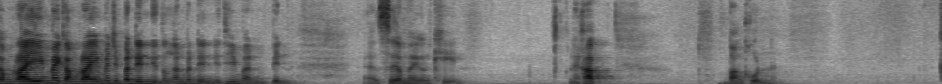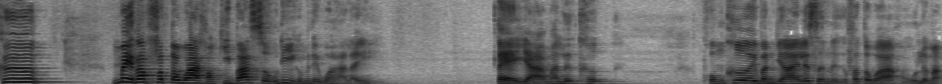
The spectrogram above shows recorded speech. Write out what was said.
กำไรไม่กำไรไม่ใช่ประเด็นอยู่ตรงนั้นประเด็นอยู่ที่มันเป็นเสื้อไม้กางเขนนะครับ บางคนคือไม่รับฟัตวาของกีบาสซาอุดีก็ไม่ได้ว่าอะไร แต่อย่ามาเลอะเทอะ ผมเคยบรรยายและเสนอฟัตวาของอุลามะ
